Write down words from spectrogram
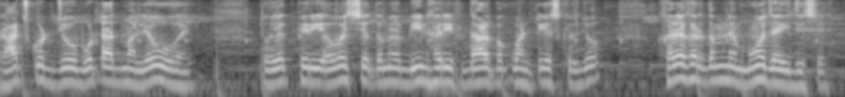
રાજકોટ જેવો બોટાદમાં લેવો હોય તો એક ફેરી અવશ્ય તમે બિનહરીફ દાળ પકવાન ટેસ્ટ કરજો. ખરેખર તમને મોજ આવી જશે.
